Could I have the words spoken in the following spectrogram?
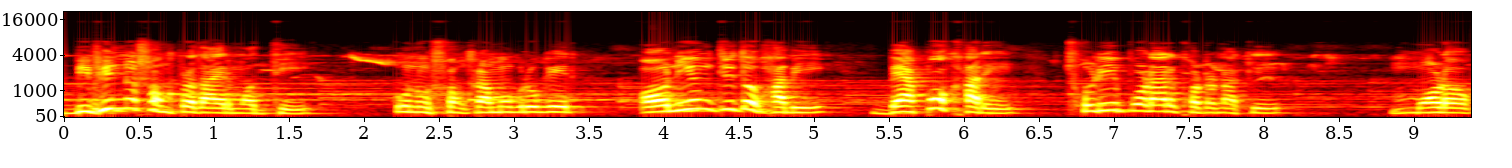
বিভিন্ন সম্প্রদায়ের মধ্যে কোনো সংক্রামক রোগের অনিয়ন্ত্রিতভাবে ব্যাপক হারে ছড়িয়ে পড়ার ঘটনাকে মড়ক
